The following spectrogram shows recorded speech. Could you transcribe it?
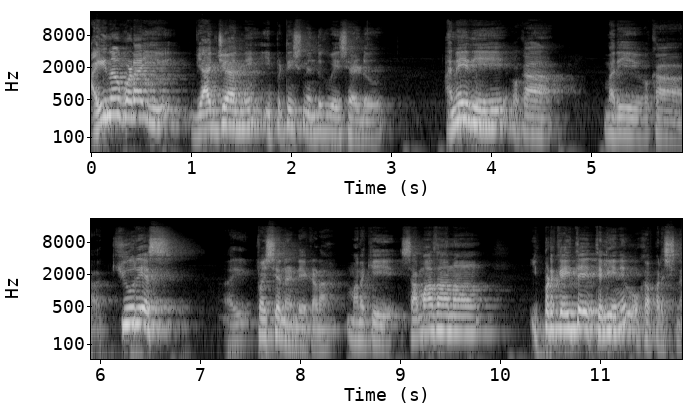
అయినా కూడా ఈ వ్యాజ్యాన్ని ఈ పిటిషన్ ఎందుకు వేశాడు? అనేది ఒక మరి ఒక క్యూరియస్ క్వశ్చన్ అండి ఇక్కడ. మనకి సమాధానం ఇప్పటికైతే తెలియని ఒక ప్రశ్న.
